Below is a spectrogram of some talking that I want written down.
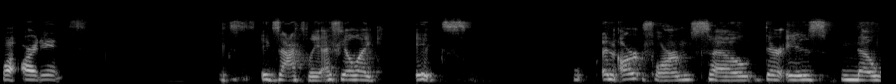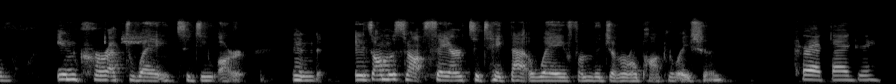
what art is. Exactly. I feel like it's an art form so there is no incorrect way to do art. And it's almost not fair to take that away from the general population correct i agree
